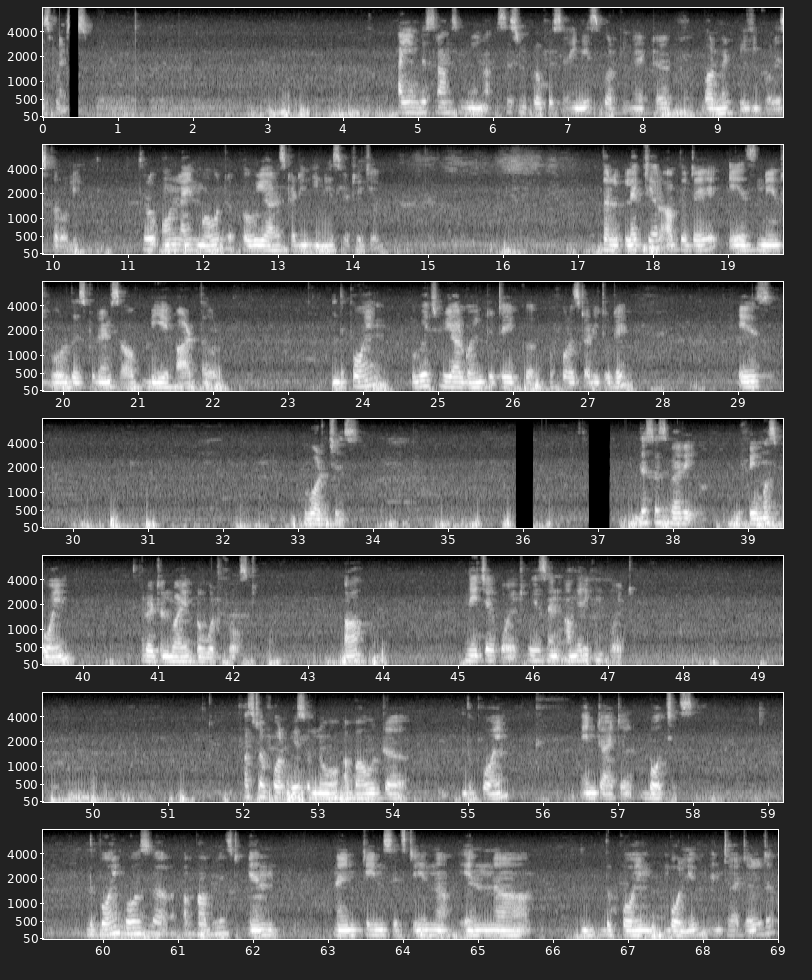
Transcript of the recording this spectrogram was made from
students. I am Vishram Meena, Assistant Professor English working at uh, Government PG College, Karauli. Through online mode, we are studying English literature. The lecture of the day is meant for the students of BA Part 3rd. The poem which we are going to take uh, for a study today is Birches. This is very famous poem written by Robert Frost, a nature poet who is an American poet. First of all, we should know about uh, the poem entitled Birches. The poem was uh, published in 1916 uh, in uh, the poem volume entitled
